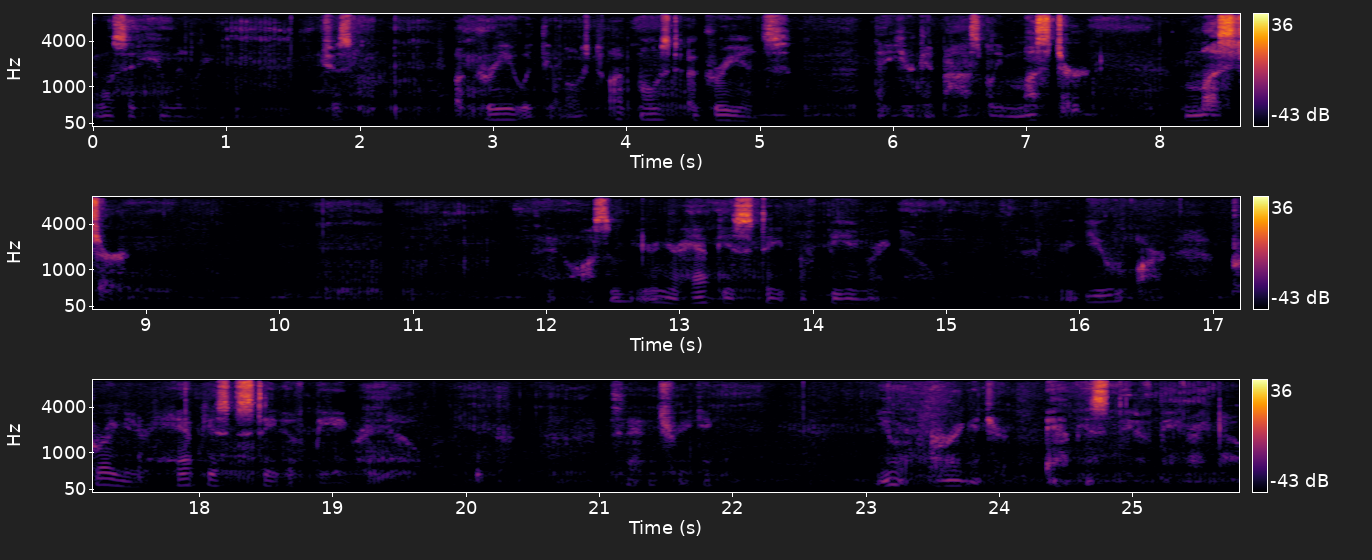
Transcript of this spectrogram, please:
I almost said humanly. Just agree with the most utmost agreeance that you can possibly muster. Muster. Isn't that awesome? You're in your happiest state of being right now. You are purring in your happiest state of being right now. Isn't that intriguing? You are purring at your happiest state of being right now.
